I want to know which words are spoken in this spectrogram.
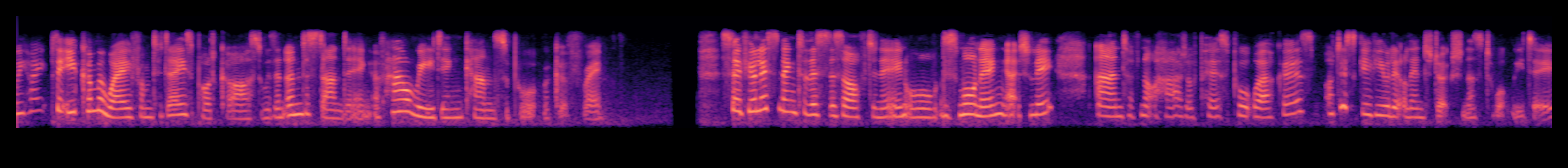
We hope that you come away from today's podcast with an understanding of how reading can support recovery. So, if you're listening to this this afternoon or this morning actually, and have not heard of peer support workers, I'll just give you a little introduction as to what we do.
